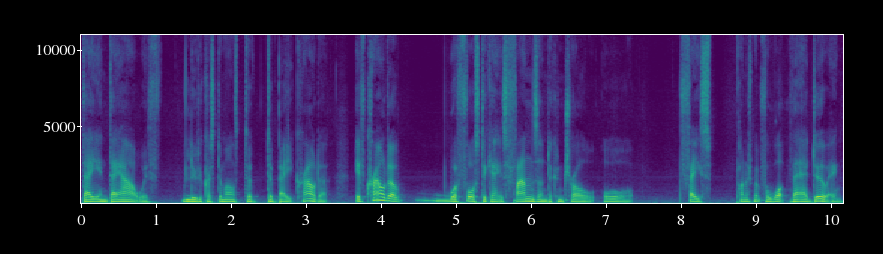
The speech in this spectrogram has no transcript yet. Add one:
day in, day out with ludicrous demands to debate Crowder. If Crowder were forced to get his fans under control or face punishment for what they're doing,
